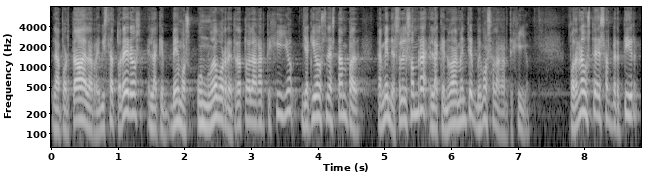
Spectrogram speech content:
la portada de la revista Toreros, en la que vemos un nuevo retrato de lagartijillo, y aquí vemos una estampa también de sol y sombra, en la que nuevamente vemos al lagartijillo. podrán ustedes advertir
